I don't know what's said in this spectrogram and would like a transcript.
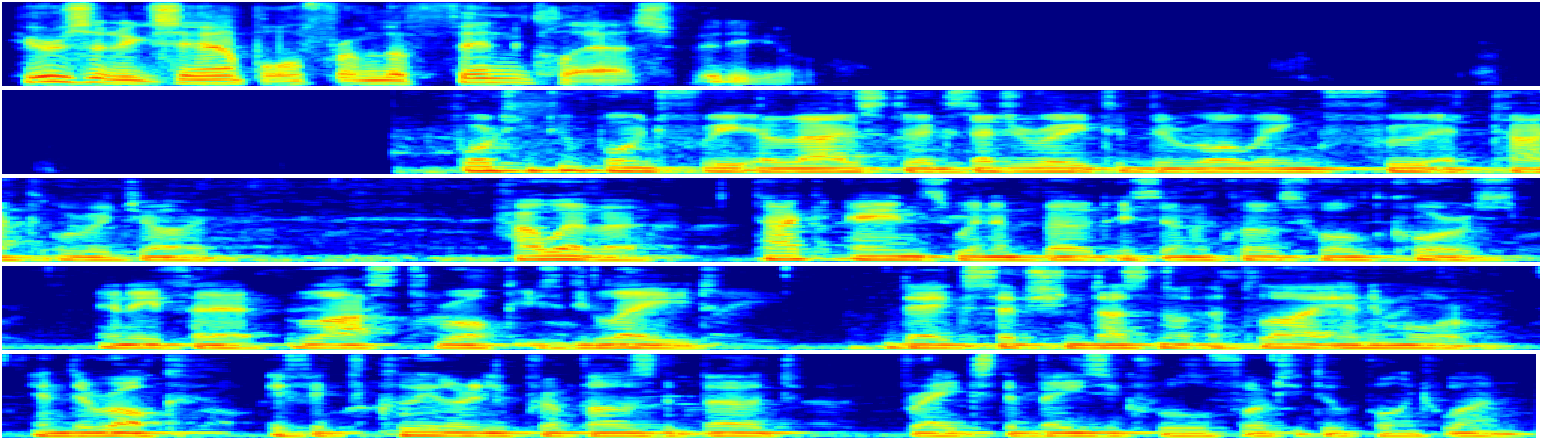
Here's an example from the Finn class video. 42.3 allows to exaggerate the rolling through a tack or a jibe. However, tack ends when a boat is on a close-hauled course, and if a last rock is delayed, the exception does not apply anymore, and the rock, if it clearly propels the boat, breaks the basic rule 42.1.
